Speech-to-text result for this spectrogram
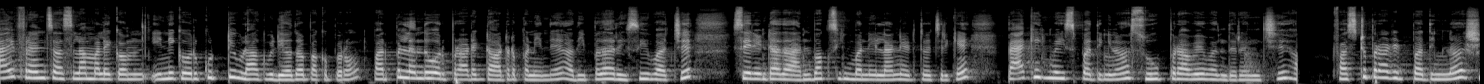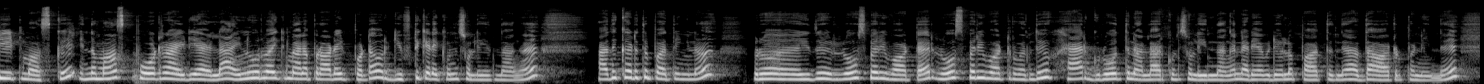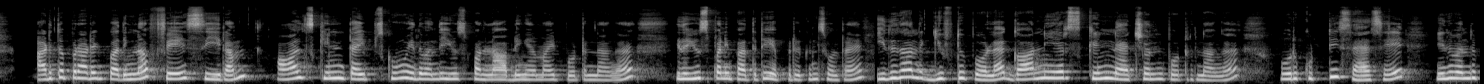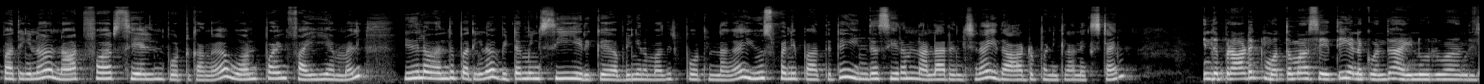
Hi friends அஸ்லாம் வலைக்கம் இன்றைக்கி ஒரு குட்டி vlog வீடியோ தான் பார்க்க போகிறோம் பர்பிள்லேருந்து ஒரு ப்ராடக்ட் ஆர்டர் பண்ணியிருந்தேன். அது இப்போ தான் ரிசீவ் ஆச்சு. சரின்ட்டு அதை அன்பாக்சிங் பண்ணிடலான்னு எடுத்து வச்சுருக்கேன். பேக்கிங் வைஸ் பார்த்தீங்கன்னா சூப்பராகவே வந்துருந்துச்சு. ஃபஸ்ட்டு ப்ராடக்ட் பார்த்தீங்கன்னா ஷீட் மாஸ்க்கு இந்த மாஸ்க் போடுற ஐடியா இல்லை. ஐநூறுரூவாய்க்கு மேலே ப்ராடக்ட் போட்டால் ஒரு கிஃப்ட் கிடைக்கும்னு சொல்லியிருந்தாங்க. அதுக்கடுத்து பார்த்தீங்கன்னா ரோ இது ரோஸ்பெரி வாட்டர் ரோஸ்பெரி வாட்டர் வந்து ஹேர் க்ரோத் நல்லாயிருக்குன்னு சொல்லியிருந்தாங்க. நிறையா வீடியோவில் பார்த்துருந்தேன். அதான் ஆர்டர் பண்ணியிருந்தேன். அடுத்த ப்ராடக்ட் பார்த்தீங்கன்னா ஃபேஸ் சீரம் ஆல் ஸ்கின் டைப்ஸ்க்கும் இது வந்து யூஸ் பண்ணலாம் அப்படிங்கிற மாதிரி போட்டிருந்தாங்க. இதை யூஸ் பண்ணி பார்த்துட்டு எப்படி இருக்குன்னு சொல்கிறேன் இதுதான் அந்த கிஃப்ட்டு போல் கார்னியர் ஸ்கின் நேச்சர்னு போட்டிருந்தாங்க. ஒரு குட்டி சேசே இது வந்து பார்த்திங்கன்னா நாட் ஃபார் சேல்னு போட்டிருக்காங்க. ஒன் பாயிண்ட் ஃபைவ் எம்எல் இதில் வந்து பார்த்தீங்கன்னா விட்டமின் சி இருக்குது அப்படிங்கிற மாதிரி போட்டிருந்தாங்க. யூஸ் பண்ணி பார்த்துட்டு இந்த சீரம் நல்லா இருந்துச்சுன்னா இதை ஆர்டர் பண்ணிக்கலாம் நெக்ஸ்ட் டைம் இந்த ப்ராடக்ட் மொத்தமாக சேர்த்து எனக்கு வந்து ஐநூறுரூவா இருந்துச்சு.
